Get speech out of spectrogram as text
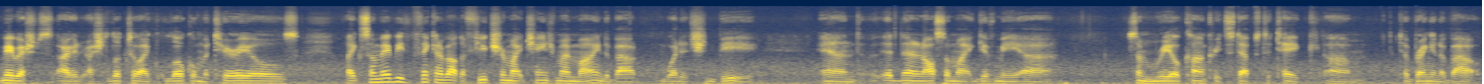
maybe I should I, I should look to like local materials. Like, so maybe thinking about the future might change my mind about what it should be and it, then it also might give me uh, some real concrete steps to take um, to bring it about.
